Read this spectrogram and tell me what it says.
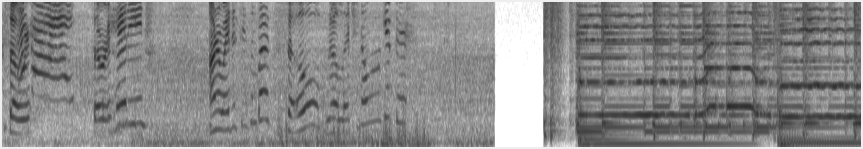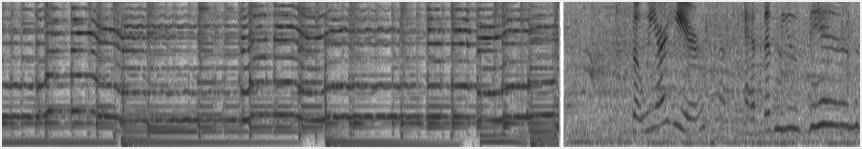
So we're, Bye. so we're heading on our way to see some bugs. So we'll let you know when we get there. Here at the museum.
